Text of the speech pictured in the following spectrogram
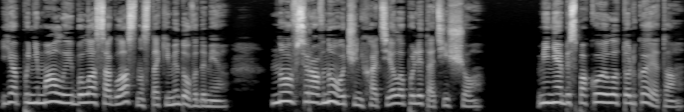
Я понимала и была согласна с такими доводами, но все равно очень хотела полетать еще. Меня беспокоило только это.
